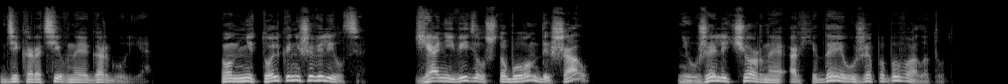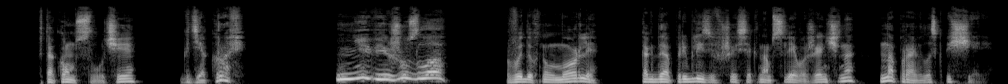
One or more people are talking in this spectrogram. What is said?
декоративная горгулья. Он не только не шевелился, я не видел, чтобы он дышал. Неужели черная орхидея уже побывала тут? В таком случае, где кровь? «Не вижу зла», — выдохнул Морли, когда приблизившаяся к нам слева женщина направилась к пещере,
